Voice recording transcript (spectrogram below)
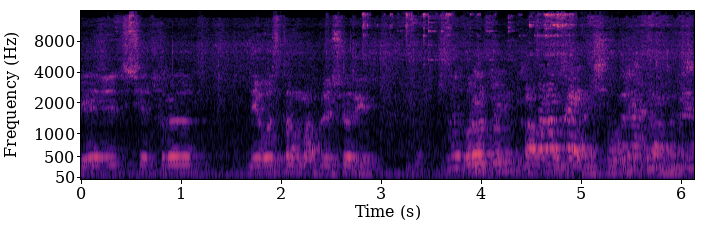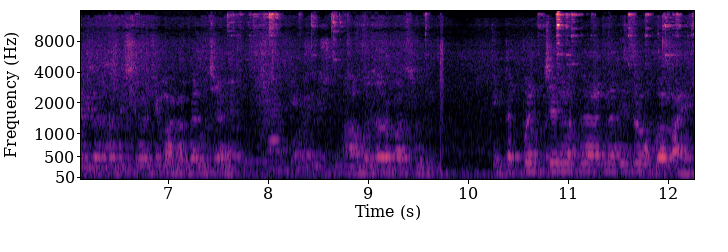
हे क्षेत्र देवस्थान महाबळेश्वर हे पुरातन काळापासून आहे शिवाजी छत्रपती शिवाजी महाराजांचे आहे अगोदरपासून इथं पंचगंगा नदीचा उगम आहे.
